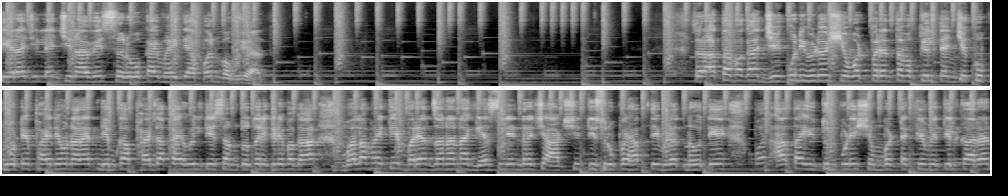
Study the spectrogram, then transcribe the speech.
तेरा जिल्ह्यांची नावे सर्व काय माहिती आपण बघूयात. तर आता बघा जे कोणी व्हिडिओ शेवटपर्यंत बघतील त्यांचे खूप मोठे फायदे होणार आहेत. नेमका फायदा काय होईल ते सांगतो. तर इकडे बघा मला माहिती आहे बऱ्याच जणांना गॅस सिलेंडरचे आठशे तीस रुपये हप्ते मिळत नव्हते. पण आता इथून पुढे शंभर टक्के मिळतील कारण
